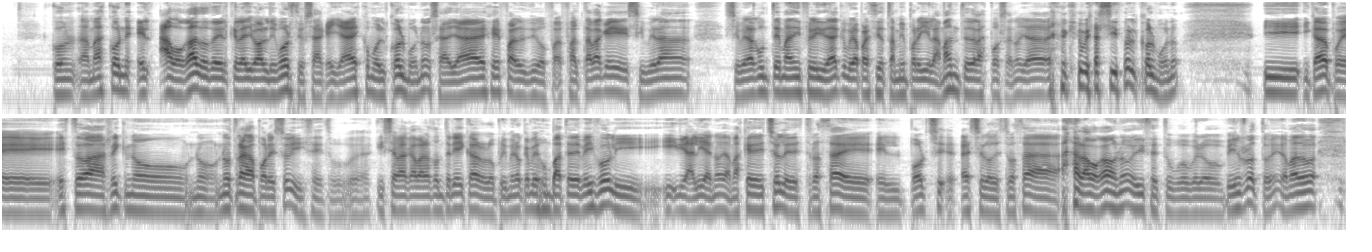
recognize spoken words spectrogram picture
además con el abogado del que le ha llevado el divorcio, o sea, que ya es como el colmo, ¿no? O sea, ya es que faltaba que si hubiera, si hubiera algún tema de infidelidad, que hubiera aparecido también por ahí el amante de la esposa, ¿no? Ya que hubiera sido el colmo, ¿no? Y, claro, pues esto a Rick no, no, traga por eso y dice, tú, aquí se va a acabar la tontería y claro, lo primero que ve es un bate de béisbol y, y, la lía, ¿no? además que de hecho le destroza el, Porsche, eh, se lo destroza al abogado, ¿no? Y dices tú, pero bien roto, ¿eh?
